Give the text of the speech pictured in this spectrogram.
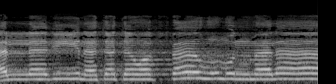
الذين تتوفاهم الملائكة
